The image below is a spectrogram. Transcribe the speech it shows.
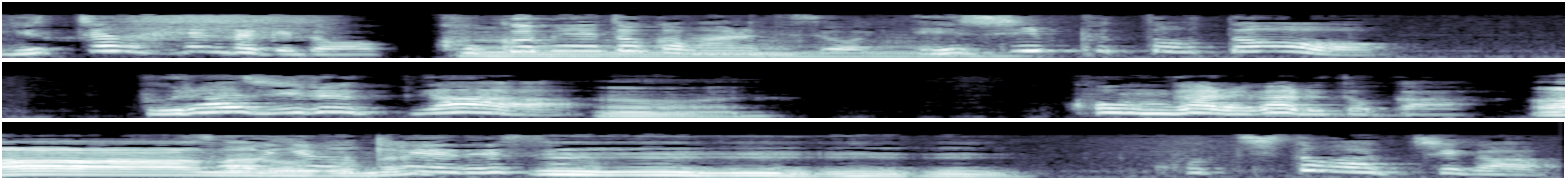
言っちゃ変だけど、国名とかもあるんですよう。んエジプトとブラジルがうん。こんがらがるとか、ああ、そういうなるほどね。系ですようんうんうんうんうん。こっちとあっちが、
